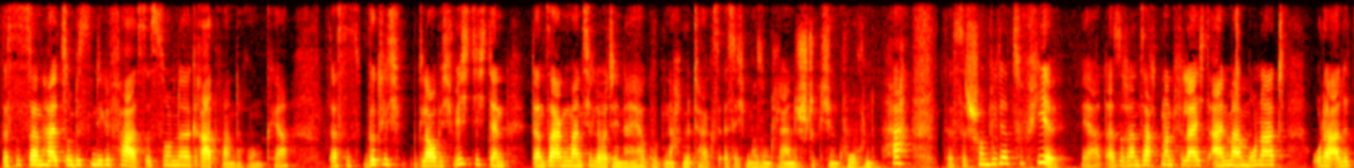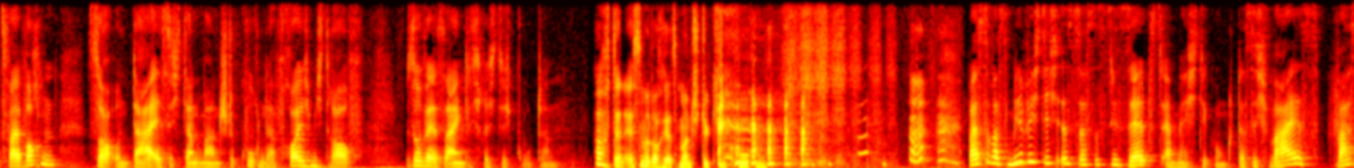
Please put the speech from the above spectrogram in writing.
Das ist dann halt so ein bisschen die Gefahr. Es ist so eine Gratwanderung, ja. Das ist wirklich, glaube ich, wichtig, denn dann sagen manche Leute, naja gut, nachmittags esse ich mal so ein kleines Stückchen Kuchen. Ha, das ist schon wieder zu viel. Ja, also dann sagt man vielleicht einmal im Monat oder alle zwei Wochen, so, und da esse ich dann mal ein Stück Kuchen, da freue ich mich drauf. So wäre es eigentlich richtig gut dann. Ach, dann essen wir doch jetzt mal ein Stückchen Kuchen. Weißt du, was mir wichtig ist? Das ist die Selbstermächtigung, dass ich weiß, was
